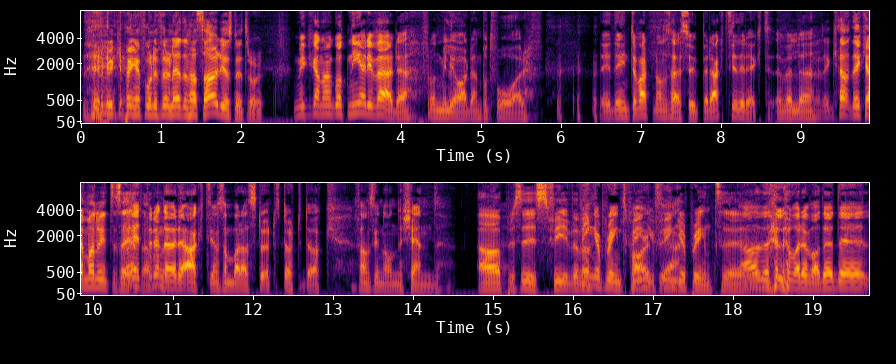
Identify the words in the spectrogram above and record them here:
Hur mycket pengar får ni för en Eden Hazard just nu tror du? Mycket kan ha gått ner i värde från miljarden på två år? Det, det har inte varit någon så här superaktie direkt, det är väl eh, Det kan, det kan man nog inte säga Vad hette den där aktien som bara stört, störtdök? Fanns ju någon känd. Ja precis, Fingerprint Fing- card. Fingerprint, eh, ja, eller vad det var, det, det,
